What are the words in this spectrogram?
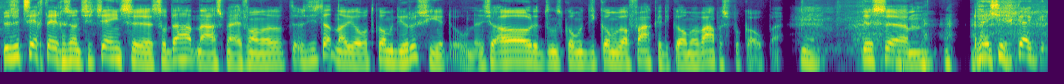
Dus ik zeg tegen zo'n Tsjetsjeense soldaat naast mij van, wat is dat nou joh, wat komen die Russen hier doen? En zei, oh, dat doen, die komen wel vaker, die komen wapens verkopen. Ja. Dus um, weet je, kijk,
